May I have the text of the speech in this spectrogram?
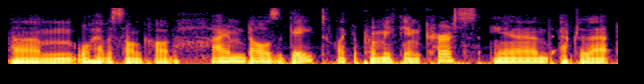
Um, we'll have a song called Heimdalsgate, like a Promethean curse, and after that,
